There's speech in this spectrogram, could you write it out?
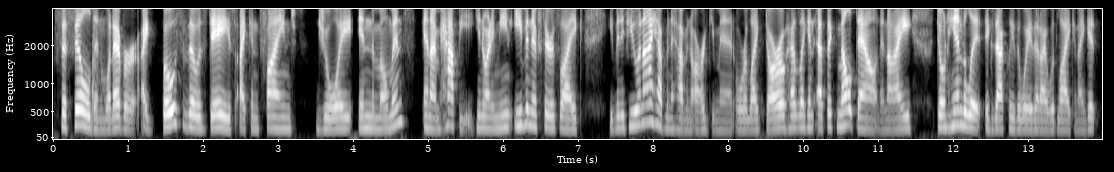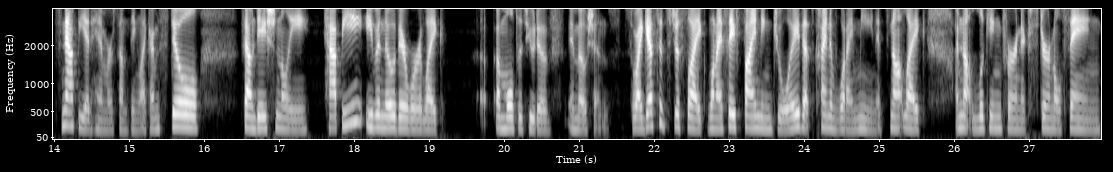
fulfilled and whatever. I both of those days I can find joy in the moments and I'm happy. You know what I mean? Even if there's like even if you and I happen to have an argument or like Daro has like an epic meltdown and I don't handle it exactly the way that I would like and I get snappy at him or something, like I'm still foundationally happy even though there were like a multitude of emotions. So I guess it's just like when I say finding joy, that's kind of what I mean. It's not like I'm not looking for an external thing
